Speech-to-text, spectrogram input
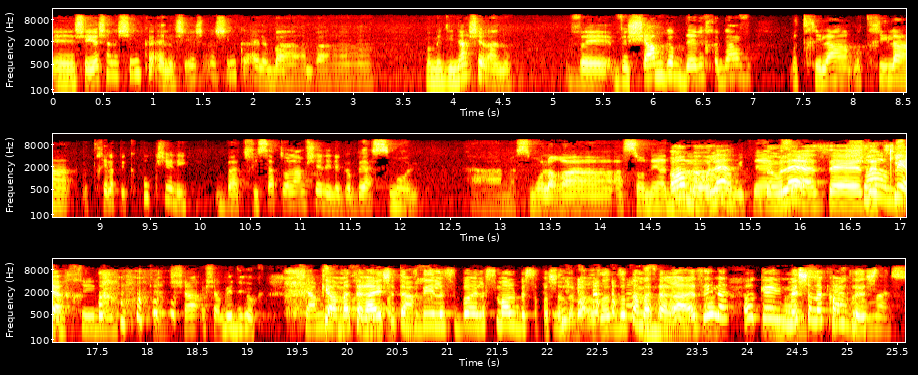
אה, שיש אנשים כאלה, שיש אנשים כאלה ב, ב, במדינה שלנו. ו, ושם גם, דרך אגב, מתחילה, מתחילה, מתחיל הפקפוק שלי בתפיסת עולם שלי לגבי השמאל. השמאל הרע, השונא אדם, או, מעולה, מעולה, אז זה הצליח. שם זה התחיל, כן, שם בדיוק. כי המטרה היא שתצביעי לשמאל בסופו של דבר, זאת המטרה, אז הנה, אוקיי, mission accomplished. ממש,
